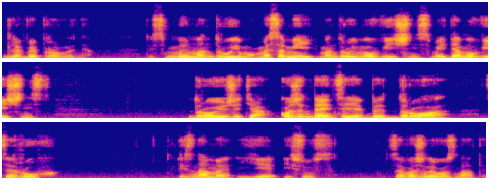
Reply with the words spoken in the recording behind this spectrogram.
для виправлення. Тобто ми мандруємо, ми самі мандруємо в вічність, ми йдемо в вічність дорогою життя. Кожен день це якби дорога, це рух. І з нами є Ісус. Це важливо знати.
